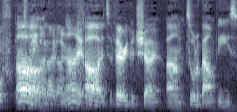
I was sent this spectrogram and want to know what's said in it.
Oof, Oh no, no, no. no! Oh, it's a very good show. Um, it's all about these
